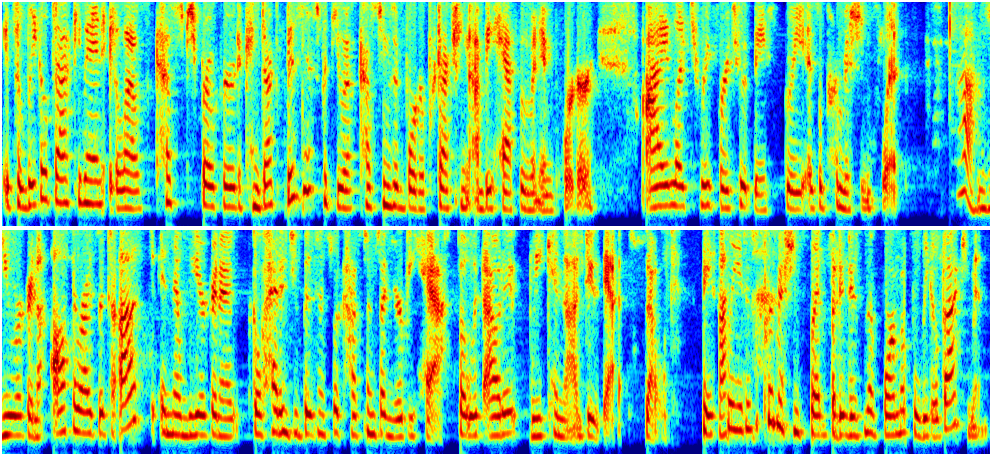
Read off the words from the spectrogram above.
It's a legal document. It allows a customs broker to conduct business with U.S. Customs and Border Protection on behalf of an importer. I like to refer to it basically as a permission slip. Ah. You are going to authorize it to us, and then we are going to go ahead and do business with customs on your behalf. But without it, we cannot do that. So basically, it is a permission slip, but it is in the form of a legal document.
